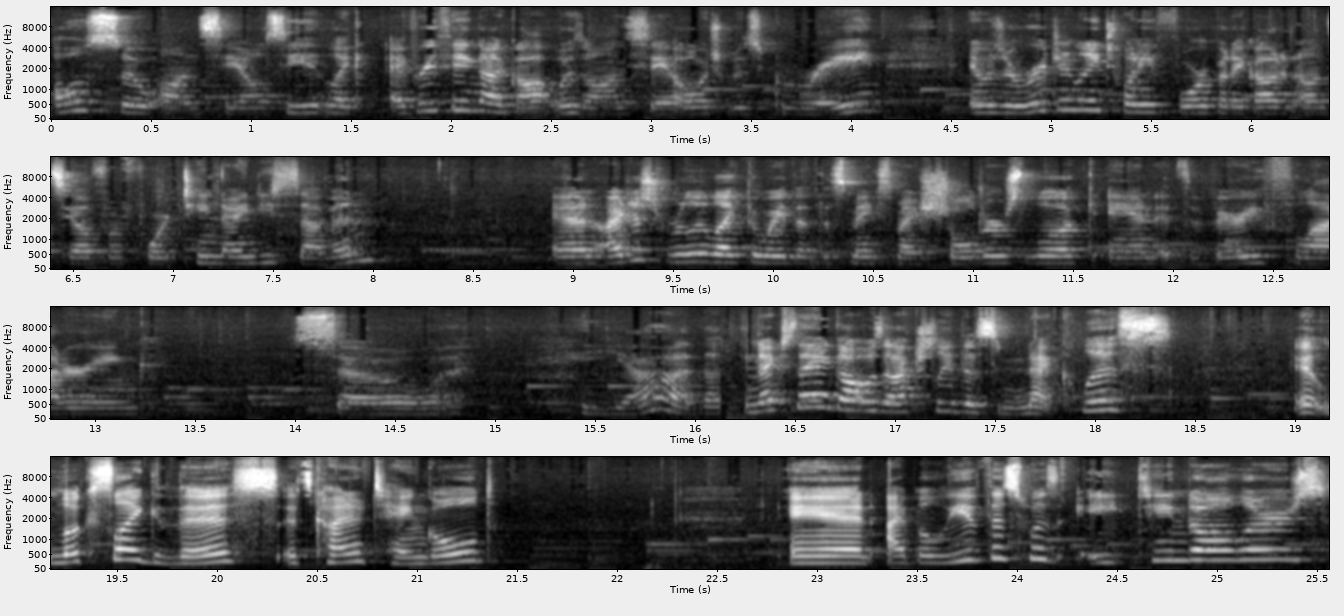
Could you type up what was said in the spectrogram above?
also on sale. See, like everything I got was on sale, which was great. It was originally 24 but I got it on sale for $14.97. And I just really like the way that this makes my shoulders look and it's very flattering. So yeah. The next thing I got was actually this necklace. It looks like this. It's kind of tangled. and I believe this was $18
